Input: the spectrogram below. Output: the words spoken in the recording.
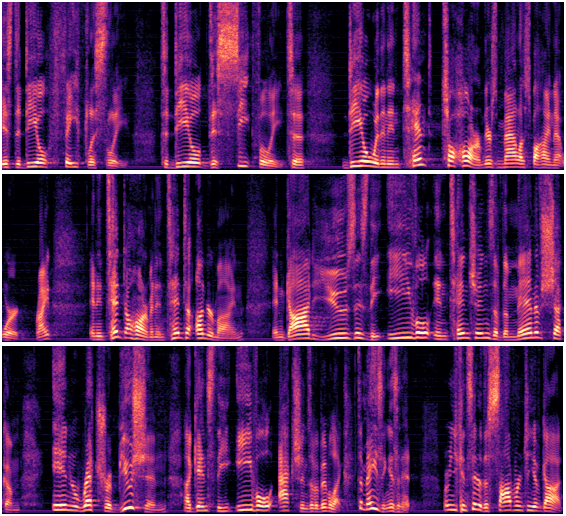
is to deal faithlessly, to deal deceitfully, to deal with an intent to harm. There's malice behind that word, right? An intent to harm, an intent to undermine. And God uses the evil intentions of the men of Shechem in retribution against the evil actions of Abimelech. It's amazing, isn't it? When you consider the sovereignty of God.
